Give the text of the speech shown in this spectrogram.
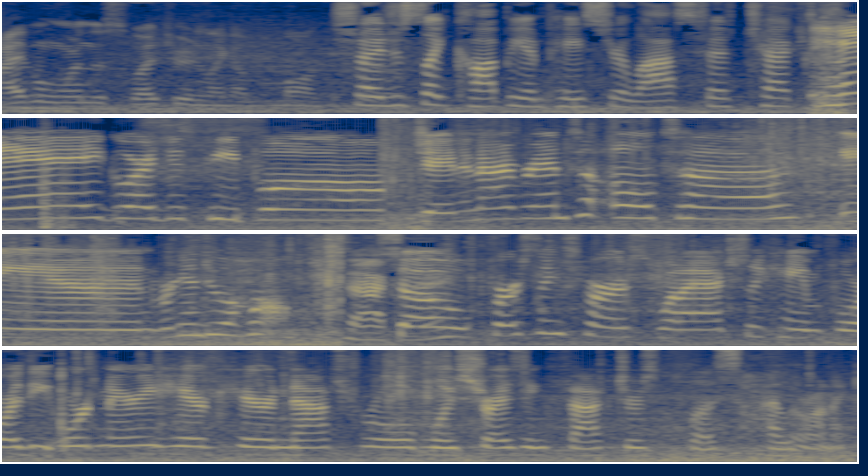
I haven't worn this sweatshirt in like a month. Should I just like copy and paste your last fit check? Hey, gorgeous people. Jane and I ran to Ulta and we're gonna do a haul. Exactly. So first things first, what I actually came for, the Ordinary Hair Care Natural Moisturizing Factors plus Hyaluronic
